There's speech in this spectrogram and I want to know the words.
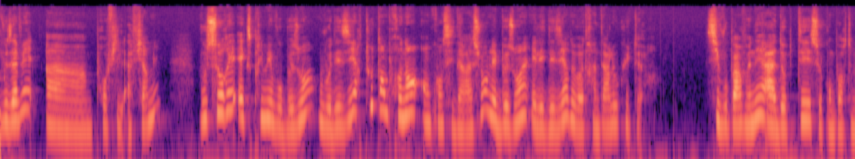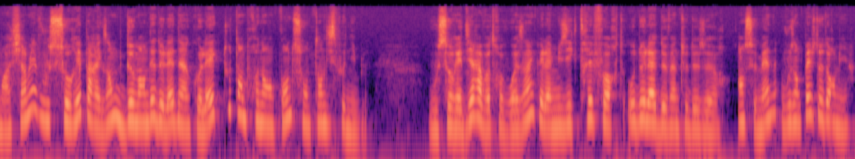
vous avez un profil affirmé, vous saurez exprimer vos besoins, vos désirs, tout en prenant en considération les besoins et les désirs de votre interlocuteur. Si vous parvenez à adopter ce comportement affirmé, vous saurez par exemple demander de l'aide à un collègue tout en prenant en compte son temps disponible. Vous saurez dire à votre voisin que la musique très forte au-delà de 22 heures en semaine vous empêche de dormir.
